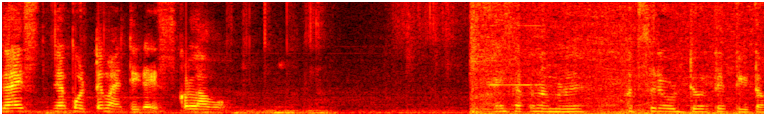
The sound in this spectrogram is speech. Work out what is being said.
ഗൈസ് ഞാൻ പൊട്ട് മാറ്റി ഗൈസ് കൊള്ളാവോ ഗൈസ് അപ്പൊ നമ്മൾ അപ്സര ഓഡിറ്റോറിയത്തിൽ എത്തിട്ടോ?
